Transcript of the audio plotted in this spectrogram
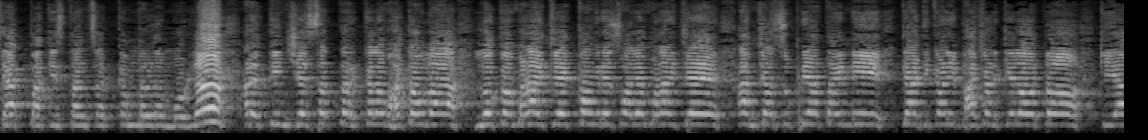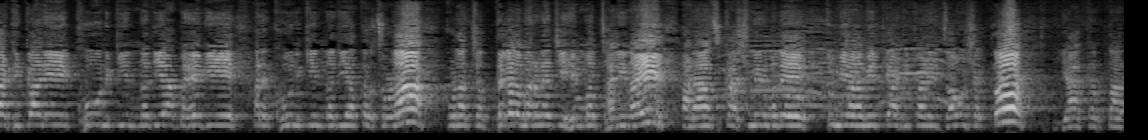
त्यात पाकिस्तान पाकिस्तानचं कंबरड मोडलं. आणि तीनशे सत्तर कलम हटवला. लोक म्हणायचे काँग्रेसवाले म्हणायचे आमच्या सुप्रियाताईंनी त्या ठिकाणी भाषण केलं होतं की या ठिकाणी खून की नदिया बहेगी. अरे खून की नदिया तर सोडा. कुणाच्या दगड मारण्याची हिंमत झाली नाही. आणि आज काश्मीरमध्ये तुम्ही आम्ही त्या ठिकाणी जाऊ शकतो. याकरता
